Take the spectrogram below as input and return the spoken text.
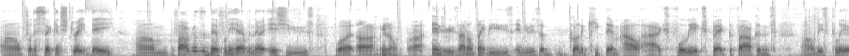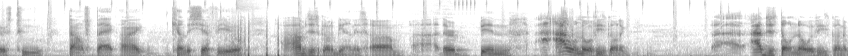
um, for the second straight day. Um, the Falcons are definitely having their issues, but uh, you know, uh, injuries. I don't think these injuries are going to keep them out. I fully expect the Falcons, uh, these players, to bounce back. All right, Kendall Sheffield. I'm just going to be honest. Um, uh, there have been. I, I don't know if he's going to I, just don't know if he's gonna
